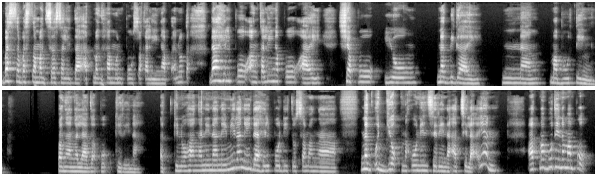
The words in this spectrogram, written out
basta-basta magsasalita at maghamon po sa kalingap. Ano ta- dahil po ang kalingap po ay siya po yung nagbigay ng mabuting pangangalaga po kay Rina. At kinuha nga ni Nanay Melanie dahil po dito sa mga nag-udyok na kunin si Rina at sila. Ayan. At mabuti naman po,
